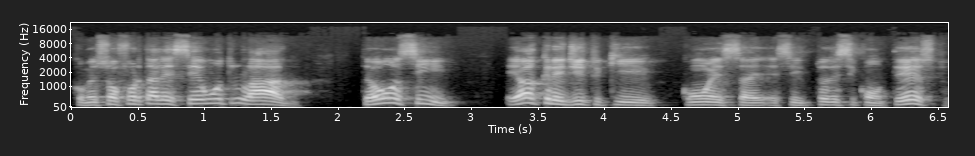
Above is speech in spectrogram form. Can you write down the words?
começou a fortalecer um outro lado. Então, assim, eu acredito que com essa, esse, todo esse contexto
